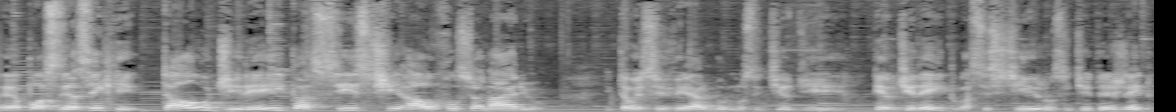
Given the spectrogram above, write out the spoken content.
é, posso dizer assim que tal direito assiste ao funcionário. Então esse verbo, no sentido de ter direito, assistir, no sentido de ter direito,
